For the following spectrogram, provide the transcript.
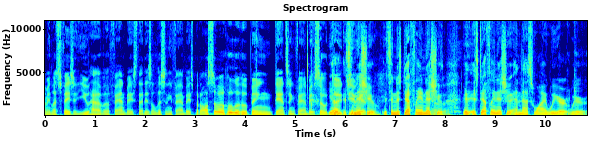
I mean, let's face it, you have a fan base that is a listening fan base, but also a hula hooping, dancing fan base. So yeah, do- it's do an get- issue. It's an it's definitely an issue. so- It, it's definitely an issue, and that's why we are we're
